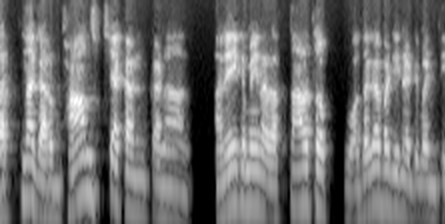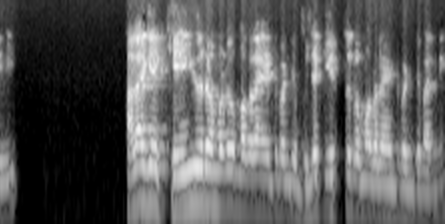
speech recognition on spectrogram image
రత్న గర్భాంశ కంకణాలు. అనేకమైన రత్నాలతో పొదగబడినటువంటివి అలాగే కేయూరములు మొదలైనటువంటి భుజకీర్తులు మొదలైనటువంటివన్నీ.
